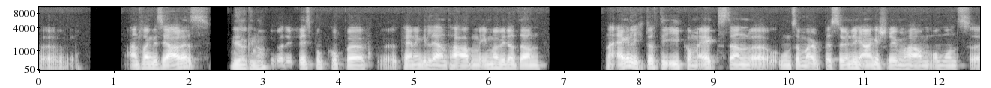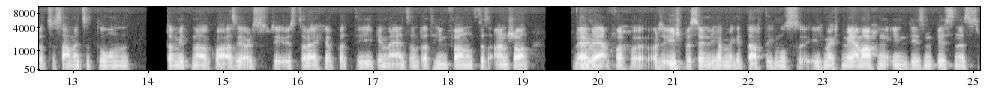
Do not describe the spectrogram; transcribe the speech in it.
äh, Anfang des Jahres. Ja, genau. Über die Facebook-Gruppe äh, kennengelernt haben, immer wieder dann, na, eigentlich durch die Ecom-X dann äh, uns einmal persönlich angeschrieben haben, um uns äh, zusammenzutun, damit wir quasi als die Österreicher Partie gemeinsam dorthin fahren, uns das anschauen, weil genau. wir einfach, äh, also ich persönlich habe mir gedacht, ich muss, ich möchte mehr machen in diesem Business,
